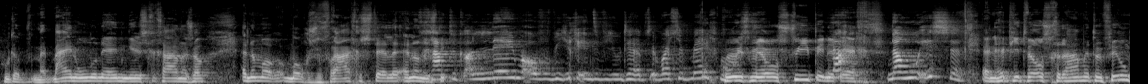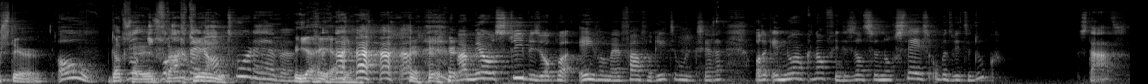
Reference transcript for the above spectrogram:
hoe dat met mijn onderneming is gegaan en zo. En dan mo- mogen ze vragen stellen. En dan Het is gaat natuurlijk alleen maar over wie je geïnterviewd hebt en wat je hebt meegemaakt. hoe is Meryl Streep in het echt? Nou, hoe is ze? En heb je het wel eens gedaan met een filmster? Oh, Dat zijn ik wil vraag allebei de twee. antwoorden hebben. Ja, ja, ja. Maar Meryl Streep is ook wel een van mijn favorieten, moet ik zeggen. Wat ik enorm knap vind, is dat ze nog steeds op het witte doek staat.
